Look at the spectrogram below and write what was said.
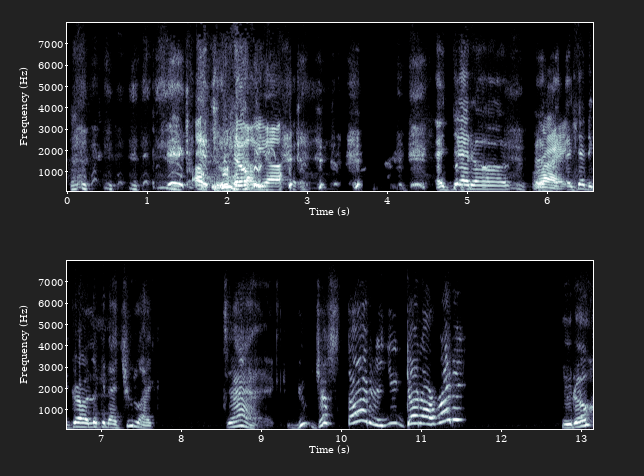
oh, You know? hell yeah. and then uh Right. and then the girl looking at you like, Dad, you just started and you done already? You know?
